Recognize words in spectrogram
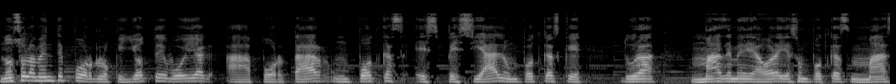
no solamente por lo que yo te voy a, aportar, un podcast especial, un podcast que dura más de media hora y es un podcast más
